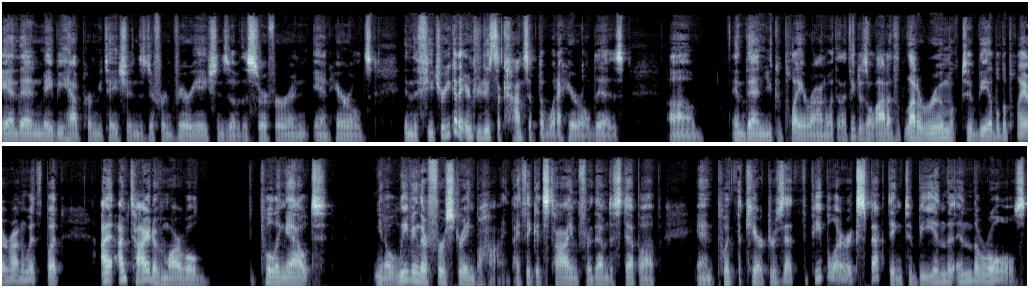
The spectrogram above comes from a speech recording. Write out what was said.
and then maybe have permutations, different variations of the Surfer and and heralds in the future. You got to introduce the concept of what a herald is, um, and then you can play around with it. I think there's a lot of lot of room to be able to play around with, but I, I'm tired of Marvel pulling out you know, leaving their first string behind. I think it's time for them to step up and put the characters that the people are expecting to be in the in the roles,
